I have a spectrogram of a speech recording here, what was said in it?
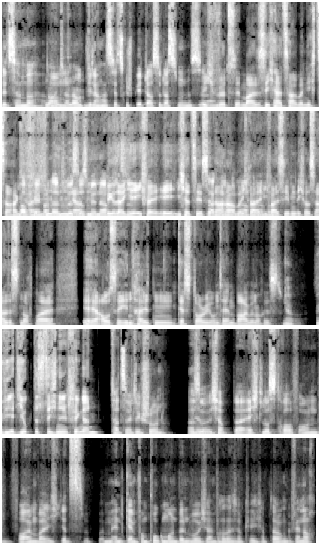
Dezember. 9. Um, ähm, ne? Wie lange hast du jetzt gespielt? Darfst du das zumindest? Ich würde mal sicherheitshalber aber nicht sagen. Okay, dann müssen es mir nachher. Wie gesagt, ich, ich erzähle es dir nachher, aber ich, ich, weiß eben nicht, was alles nochmal äh, außer Inhalten der Story unter Embargo noch ist. Ja. Wie juckt es dich in den Fingern? Tatsächlich schon. Also ja. ich habe da echt Lust drauf und vor allem, weil ich jetzt im Endgame von Pokémon bin, wo ich einfach sage, okay, ich habe da ungefähr noch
